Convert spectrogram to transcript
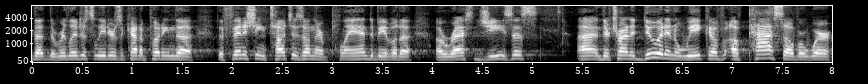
the, the religious leaders are kind of putting the, the finishing touches on their plan to be able to arrest Jesus. Uh, they're trying to do it in a week of, of Passover where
